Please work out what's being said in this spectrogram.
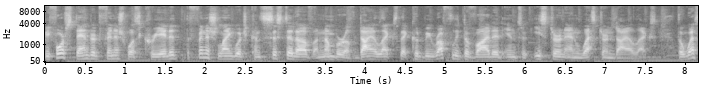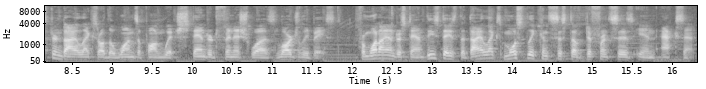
Before Standard Finnish was created, the Finnish language consisted of a number of dialects that could be roughly divided into Eastern and Western dialects. The Western dialects are the ones upon which Standard Finnish was largely based. From what I understand, these days the dialects mostly consist of differences in accent.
